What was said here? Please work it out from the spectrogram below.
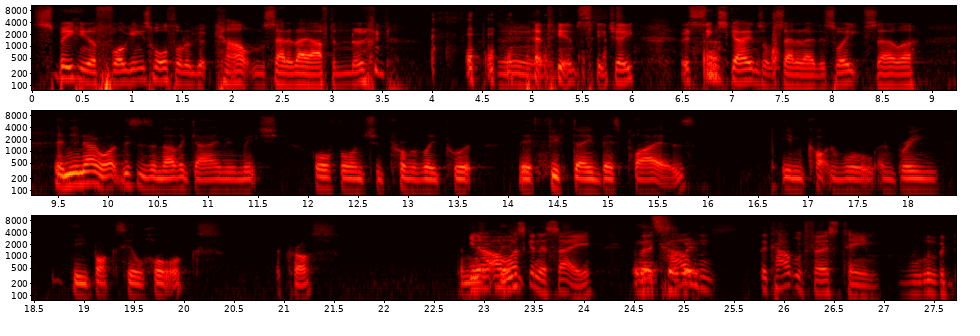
Speaking of floggings, Hawthorn have got Carlton Saturday afternoon at the MCG. There's six games on Saturday this week, so uh, And you know what? This is another game in which Hawthorn should probably put their 15 best players in cotton wool and bring the Box Hill Hawks across. You know, I was going to say the they'd still win. Carlton, the Carlton first team would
